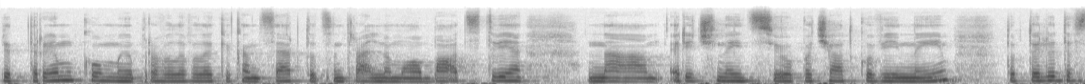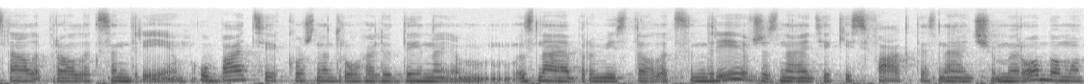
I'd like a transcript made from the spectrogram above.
підтримку. Ми провели великий концерт у центральному аббатстві на річницю початку війни. Тобто люди знали про Олександрію. У Баті кожна друга людина знає про місто Олександрія, вже знають якісь факти, знають, що ми робимо.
